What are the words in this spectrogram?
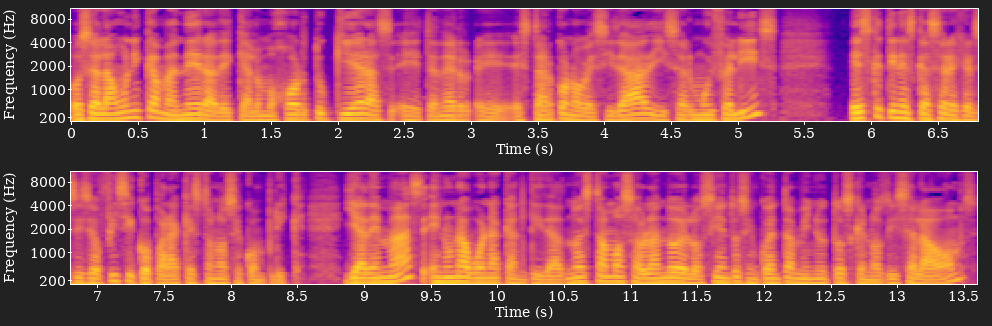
O sea, la única manera de que a lo mejor tú quieras eh, tener, eh, estar con obesidad y ser muy feliz, es que tienes que hacer ejercicio físico para que esto no se complique. Y además en una buena cantidad. No estamos hablando de los 150 minutos que nos dice la OMS,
